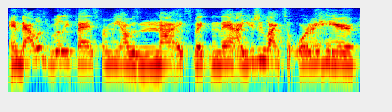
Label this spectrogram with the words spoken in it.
And that was really fast for me. I was not expecting that. I usually like to order hair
